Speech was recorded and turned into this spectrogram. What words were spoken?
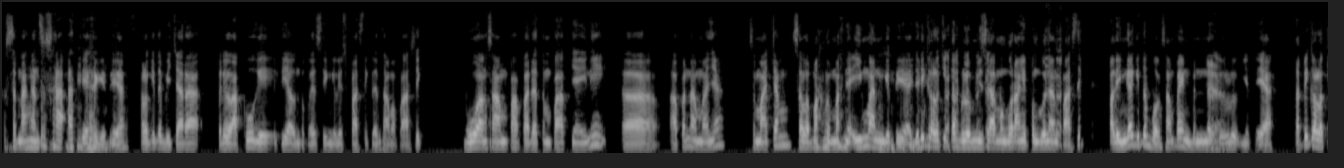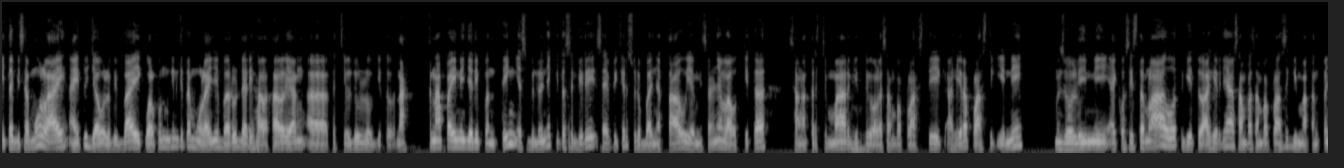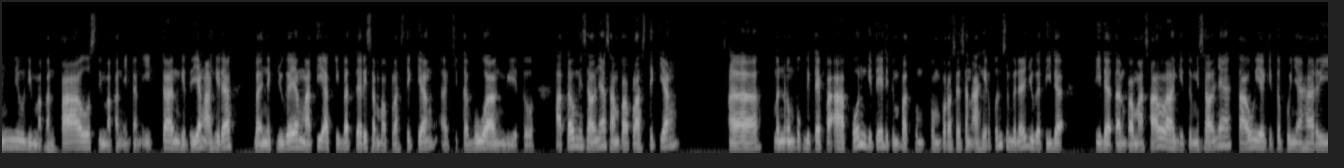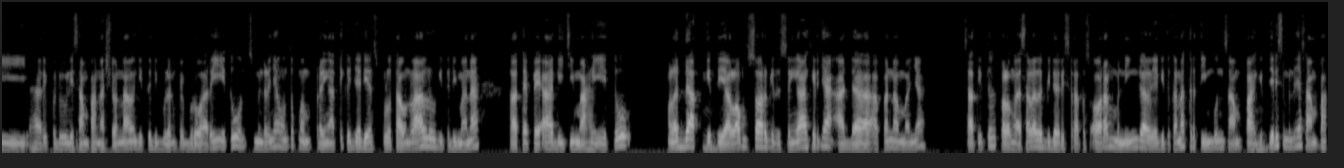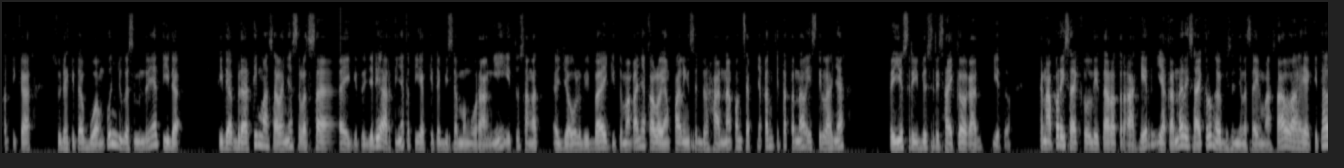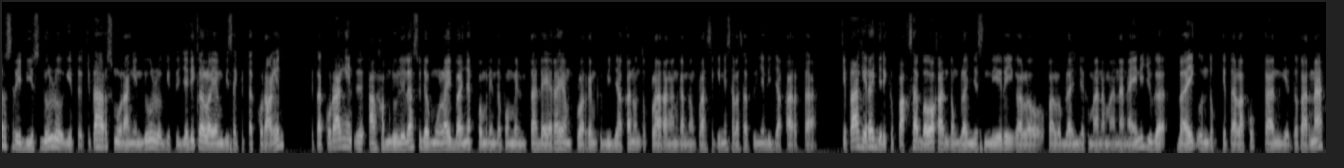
kesenangan sesaat ya gitu ya. Kalau kita bicara perilaku gitu ya untuk single use plastik dan sama plastik buang sampah pada tempatnya ini uh, apa namanya semacam selemah-lemahnya iman gitu ya. Jadi kalau kita belum bisa mengurangi penggunaan plastik, paling enggak kita buang sampah yang benar yeah. dulu gitu ya. Tapi kalau kita bisa mulai, nah itu jauh lebih baik. Walaupun mungkin kita mulainya baru dari hal-hal yang uh, kecil dulu gitu. Nah, kenapa ini jadi penting? Ya sebenarnya kita sendiri, saya pikir sudah banyak tahu ya. Misalnya laut kita sangat tercemar hmm. gitu oleh sampah plastik. Akhirnya plastik ini menzolimi ekosistem laut gitu. Akhirnya sampah-sampah plastik dimakan penyu, dimakan paus, dimakan ikan-ikan gitu. Yang akhirnya banyak juga yang mati akibat dari sampah plastik yang uh, kita buang gitu. Atau misalnya sampah plastik yang uh, menumpuk di TPA pun gitu ya di tempat pemprosesan akhir pun sebenarnya juga tidak tidak tanpa masalah gitu. Misalnya tahu ya kita punya hari hari peduli sampah nasional gitu di bulan Februari itu sebenarnya untuk memperingati kejadian 10 tahun lalu gitu di mana uh, eh, TPA di Cimahi itu meledak hmm. gitu ya, longsor gitu sehingga akhirnya ada apa namanya? saat itu kalau nggak salah lebih dari 100 orang meninggal ya gitu karena tertimbun sampah gitu. hmm. gitu. Jadi sebenarnya sampah ketika sudah kita buang pun juga sebenarnya tidak tidak berarti masalahnya selesai gitu. Jadi artinya ketika kita bisa mengurangi itu sangat eh, jauh lebih baik gitu. Makanya kalau yang paling sederhana konsepnya kan kita kenal istilahnya reuse, reduce, recycle kan gitu. Kenapa recycle ditaruh terakhir? Ya karena recycle nggak bisa nyelesain masalah. Ya kita harus reduce dulu gitu. Kita harus ngurangin dulu gitu. Jadi kalau yang bisa kita kurangin, kita kurangin. Alhamdulillah sudah mulai banyak pemerintah-pemerintah daerah yang mengeluarkan kebijakan untuk pelarangan kantong plastik ini salah satunya di Jakarta kita akhirnya jadi kepaksa bawa kantong belanja sendiri kalau kalau belanja ke mana-mana. Nah ini juga baik untuk kita lakukan gitu karena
